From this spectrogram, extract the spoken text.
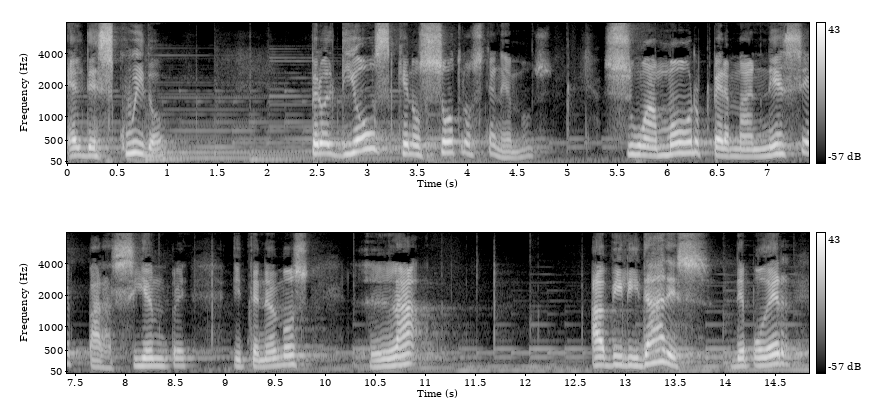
el descuido. Pero el Dios que nosotros tenemos, su amor permanece para siempre y tenemos la habilidades de poder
